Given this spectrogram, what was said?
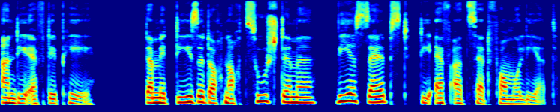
an die FDP, damit diese doch noch zustimme, wie es selbst die FAZ formuliert.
